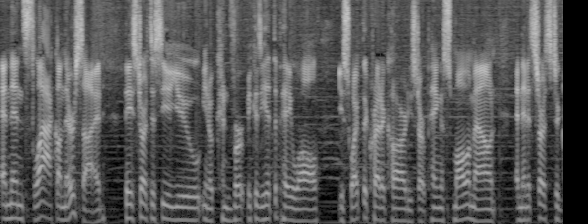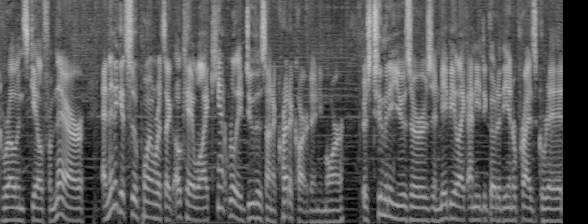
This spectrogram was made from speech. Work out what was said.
And then Slack on their side, they start to see you, you know, convert because you hit the paywall. You swipe the credit card, you start paying a small amount, and then it starts to grow and scale from there. And then it gets to a point where it's like, okay, well, I can't really do this on a credit card anymore there's too many users and maybe like I need to go to the enterprise grid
